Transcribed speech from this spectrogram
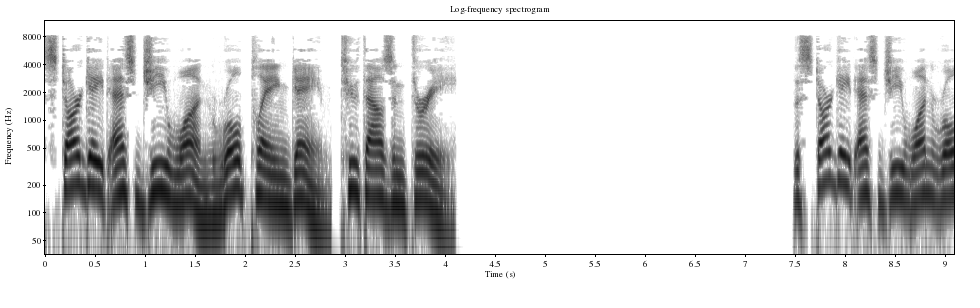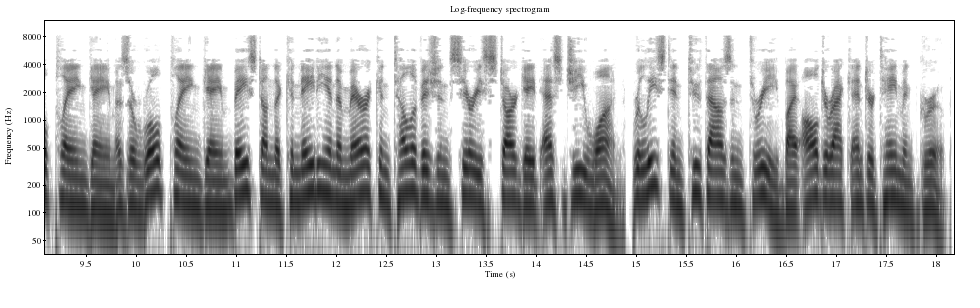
Stargate SG-1 role-playing game 2003. The Stargate SG-1 role-playing game is a role-playing game based on the Canadian-American television series Stargate SG-1, released in 2003 by Alderac Entertainment Group.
